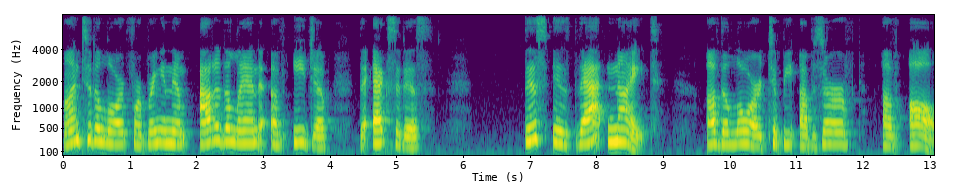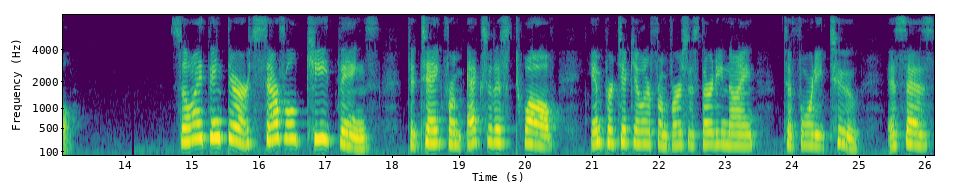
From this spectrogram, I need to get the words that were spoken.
unto the Lord for bringing them out of the land of Egypt, the Exodus. This is that night of the Lord to be observed of all. So I think there are several key things to take from Exodus 12, in particular from verses 39 to 42. It says,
